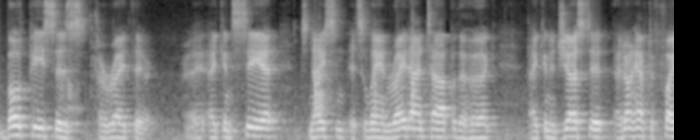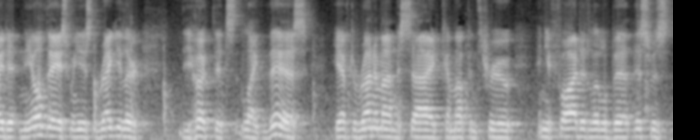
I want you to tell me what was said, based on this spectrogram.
both pieces are right there. Right? I can see it, it's nice and it's laying right on top of the hook. I can adjust it. I don't have to fight it. In the old days, when you use the regular, the hook that's like this, you have to run them on the side, come up and through, and you fought it a little bit. This was,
